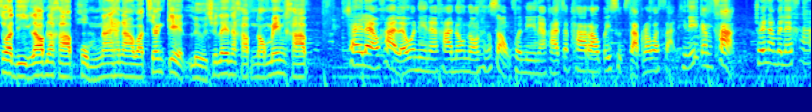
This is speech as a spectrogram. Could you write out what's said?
สวัสดีอีกรอบนะครับ ผมนายธนาวัฒน์เที่ยงเกต หรือชื่อเล่นนะครับน้องเม่นครับ ใช่แล้วค่ะ แล้ววันนี้นะคะ น้องๆทั้งสองคนนี้นะคะ จะพาเราไปศึกษาประวัติศาสตร์ที่นี่กันค่ะ ช่วยนำไปเลยค่ะ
